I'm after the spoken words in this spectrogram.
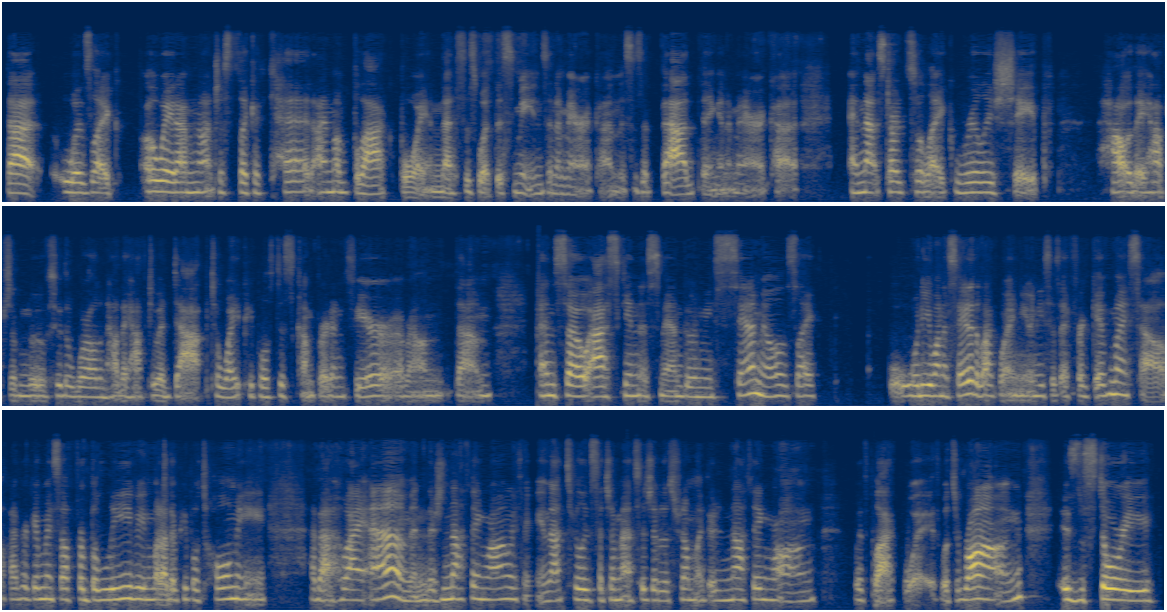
that was like, oh wait i'm not just like a kid i'm a black boy and this is what this means in america and this is a bad thing in america. And that starts to like really shape how they have to move through the world and how they have to adapt to white people's discomfort and fear around them. And so asking this man boonmi samuel is like what do you want to say to the black boy in you? And he says i forgive myself. I forgive myself for believing what other people told me about who I am and there's nothing wrong with me. And that's really such a message of this film. Like there's nothing wrong with black boys. What's wrong is the story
